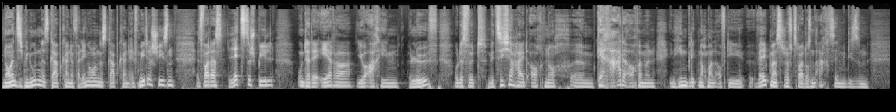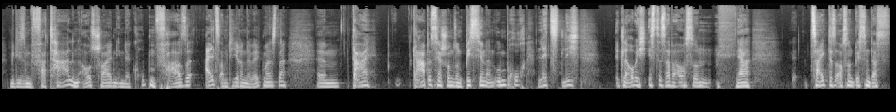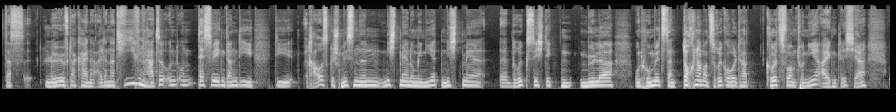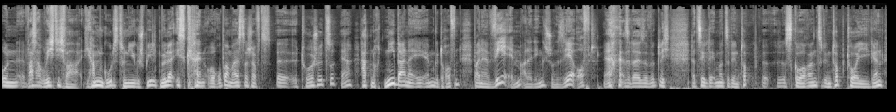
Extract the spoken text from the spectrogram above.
90 Minuten. Es gab keine Verlängerung, es gab kein Elfmeterschießen. Es war das letzte Spiel unter der Ära Joachim Löw und es wird mit Sicherheit auch noch, ähm, gerade auch wenn man in Hinblick nochmal auf die Weltmeisterschaft 2018 mit diesem, mit diesem fatalen Ausscheiden in der Gruppenphase als amtierender Weltmeister, ähm, da gab es ja schon so ein bisschen einen Umbruch. Letztlich, glaube ich, ist es aber auch so ein, ja, zeigt es auch so ein bisschen, dass, dass Löw da keine Alternativen hatte und, und deswegen dann die, die rausgeschmissenen, nicht mehr nominierten, nicht mehr äh, berücksichtigten Müller und Hummels dann doch nochmal zurückgeholt hat, kurz vorm Turnier eigentlich, ja. Und was auch wichtig war, die haben ein gutes Turnier gespielt. Müller ist kein Europameisterschaftstorschütze, äh, ja, hat noch nie bei einer EM getroffen, bei einer WM allerdings schon sehr oft, ja. Also da ist er wirklich, da zählt er immer zu den Top-Scorern, zu den Top-Torjägern.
